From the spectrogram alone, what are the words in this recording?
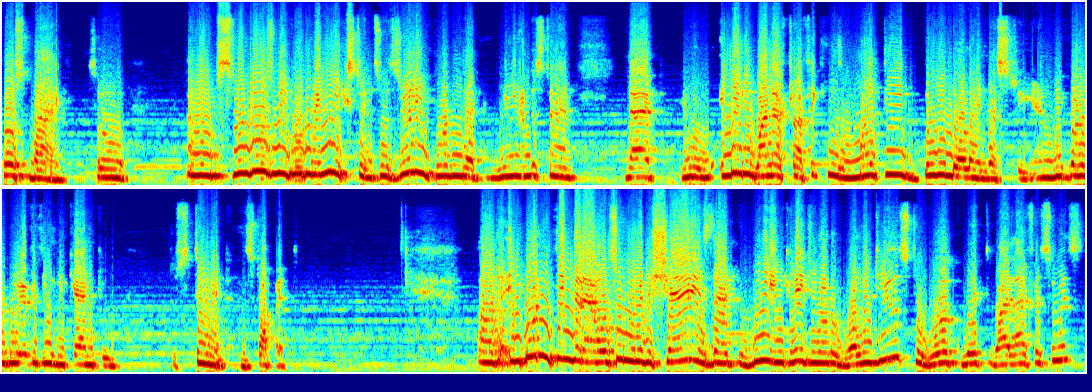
post bag. So, I mean, smugglers will go to any extent. So it's really important that we understand that you know illegal wildlife trafficking is a multi-billion-dollar industry, and we've got to do everything we can to to stem it and stop it. Uh, the important thing that I also wanted to share is that we encourage a lot of volunteers to work with Wildlife SOS.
